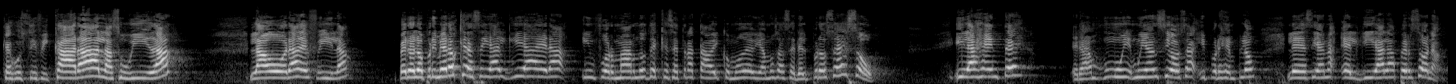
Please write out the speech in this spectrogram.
que justificara la subida, la hora de fila. Pero lo primero que hacía el guía era informarnos de qué se trataba y cómo debíamos hacer el proceso. Y la gente era muy, muy ansiosa y, por ejemplo, le decían el guía a la persona,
